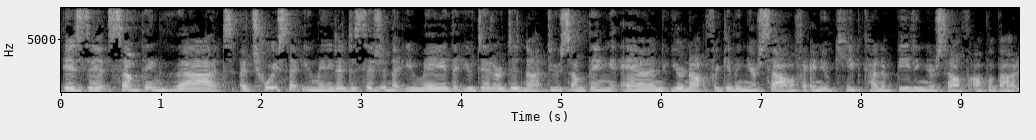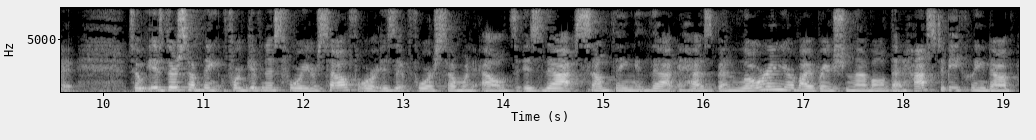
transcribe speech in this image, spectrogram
Is it something that, a choice that you made, a decision that you made that you did or did not do something and you're not forgiving yourself and you keep kind of beating yourself up about it? So is there something forgiveness for yourself or is it for someone else? Is that something that has been lowering your vibration level that has to be cleaned up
